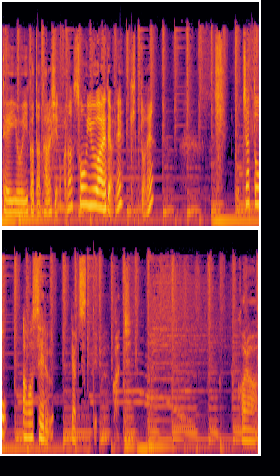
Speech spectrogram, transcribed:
ていう言い方正しいのかな？そういうあれだよね。きっとね。お茶と合わせるやつっていう感じ。から、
